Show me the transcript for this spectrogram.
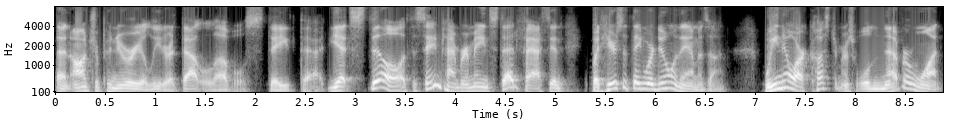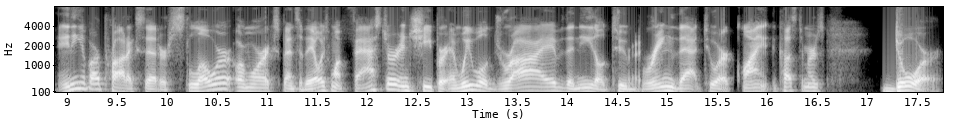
an entrepreneurial leader at that level state that, yet still at the same time remain steadfast in, but here's the thing we're doing with Amazon. We know our customers will never want any of our products that are slower or more expensive. They always want faster and cheaper, and we will drive the needle to right. bring that to our client customers' door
